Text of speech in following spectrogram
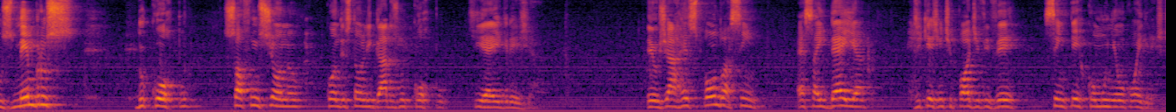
Os membros do corpo só funcionam quando estão ligados no corpo, que é a igreja. Eu já respondo assim, essa ideia de que a gente pode viver sem ter comunhão com a igreja.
